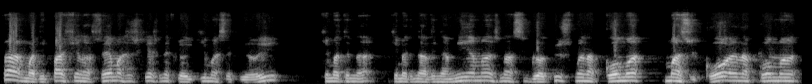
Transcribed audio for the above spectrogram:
Πράγματι, υπάρχει ένα θέμα σε σχέση με την εκλογική μας επιρροή και με την, και με την αδυναμία μας να συγκροτήσουμε ένα κόμμα μαζικό, ένα κόμμα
